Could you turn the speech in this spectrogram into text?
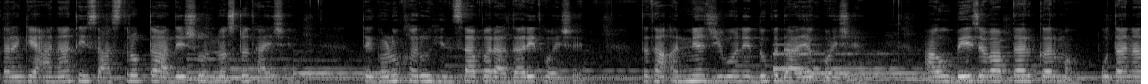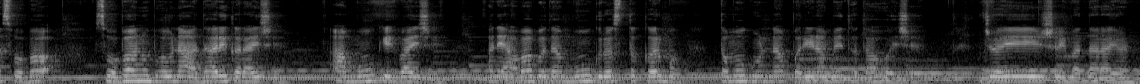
કારણ કે આનાથી શાસ્ત્રોક્ત આદેશો નષ્ટ થાય છે. તે ઘણું ખરું હિંસા પર આધારિત હોય છે તથા અન્ય જીવોને દુઃખદાયક હોય છે. આવું બેજવાબદાર કર્મ પોતાના સ્વભાવ સ્વભાનુભવના આધારે કરાય છે. આ મોહ કહેવાય છે અને આવા બધા મોહગ્રસ્ત કર્મ તમોગુણના પરિણામે થતા હોય છે. જય શ્રીમદ નારાયણ.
